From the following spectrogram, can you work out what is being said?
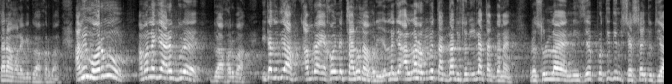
তারা আমার লাগে দোয়া করবা। আমি মরমু আমার লাগে আরেক ঘুরে দোয়া করবা। এটা যদি আমরা এখন চালু না করি, এর লাগে আল্লাহর হবিবে তাকদা দিছেন, ইলা তাকদা নাই। রসুল্লাহ নিজে প্রতিদিন শেষ রাইত উঠিয়া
